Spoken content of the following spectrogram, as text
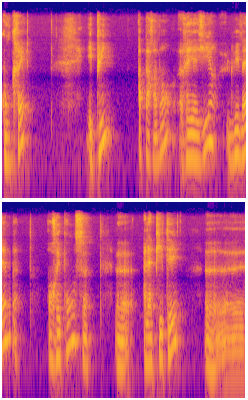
concrets, et puis apparemment réagir lui-même en réponse à la piété euh,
